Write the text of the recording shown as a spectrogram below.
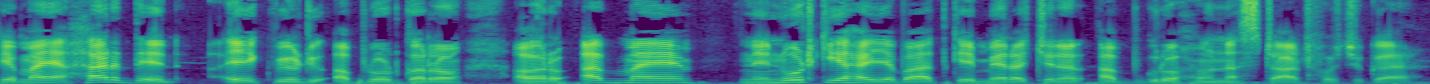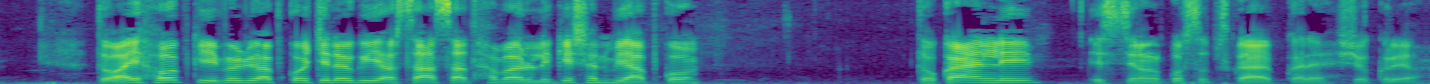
कि मैं हर दिन एक वीडियो अपलोड कर रहा हूँ और अब मैंने नोट किया है ये बात कि मेरा चैनल अब ग्रो होना स्टार्ट हो चुका है। तो आई होप कि वीडियो आपको अच्छी लगी और साथ साथ हमारी लोकेशन भी आपको तो काइंडली इस चैनल को सब्सक्राइब करें। शुक्रिया।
